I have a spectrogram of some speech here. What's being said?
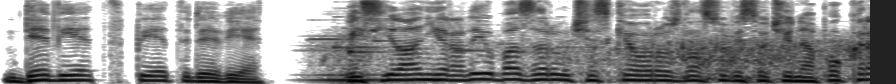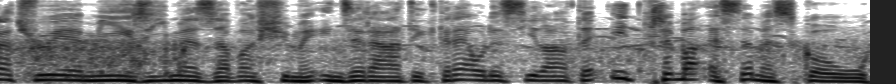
959. Vysílání radiobazaru Českého rozhlasu Vysočina pokračuje. Míříme za vašimi inzeráty, které odesíláte i třeba SMS-kou.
